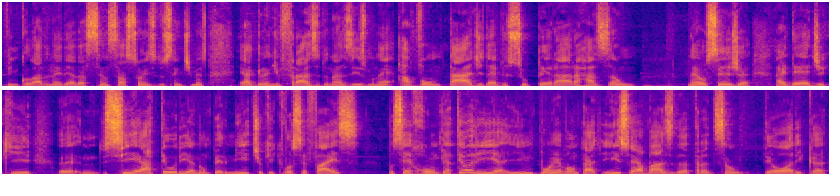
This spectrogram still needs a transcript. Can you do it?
vinculado na ideia das sensações e dos sentimentos. É a grande frase do nazismo, né? A vontade deve superar a razão. Né? Ou seja, a ideia de que eh, se a teoria não permite, o que, que você faz? Você rompe a teoria e impõe a vontade. Isso é a base da tradição teórica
